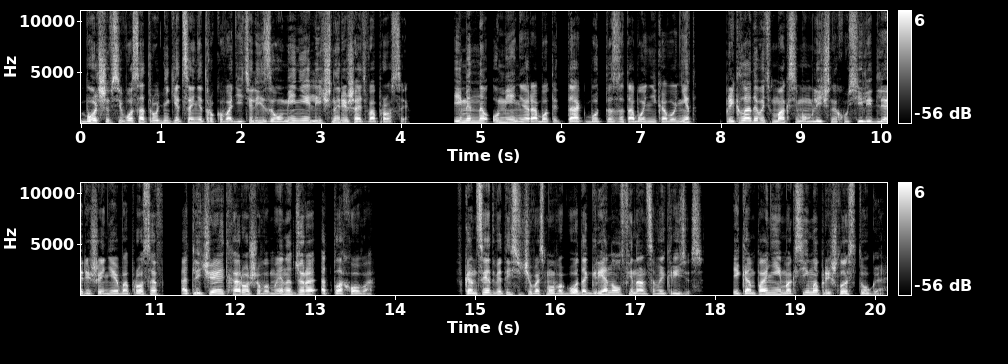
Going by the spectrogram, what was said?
Больше всего сотрудники ценят руководителей за умение лично решать вопросы. Именно умение работать так, будто за тобой никого нет, прикладывать максимум личных усилий для решения вопросов, отличает хорошего менеджера от плохого. В конце 2008 года грянул финансовый кризис, и компании Максима пришлось туго.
